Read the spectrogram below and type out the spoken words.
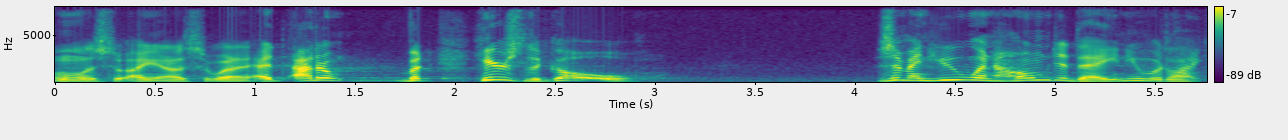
oh, this, you know, this is what I, I don't, but here's the goal. Is that, man, you went home today and you were like,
